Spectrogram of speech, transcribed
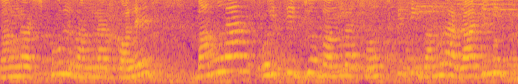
বাংলার স্কুল, বাংলার কলেজ, বাংলার ঐতিহ্য, বাংলার সংস্কৃতি, বাংলার রাজনীতি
